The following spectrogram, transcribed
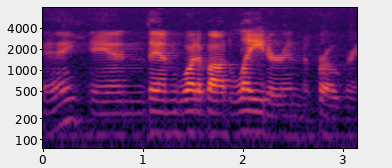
Okay, and then what about later in the program?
